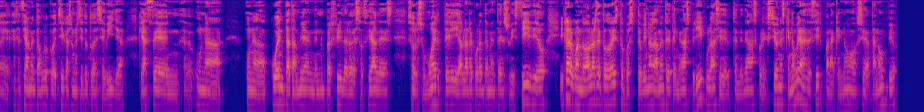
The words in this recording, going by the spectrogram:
eh, esencialmente a un grupo de chicas en un instituto de Sevilla que hacen eh, una, una cuenta también en un perfil de redes sociales sobre su muerte y habla recurrentemente del suicidio. Y claro, cuando hablas de todo esto, pues te vienen a la mente determinadas películas y determinadas conexiones que no voy a decir para que no sea tan obvio,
